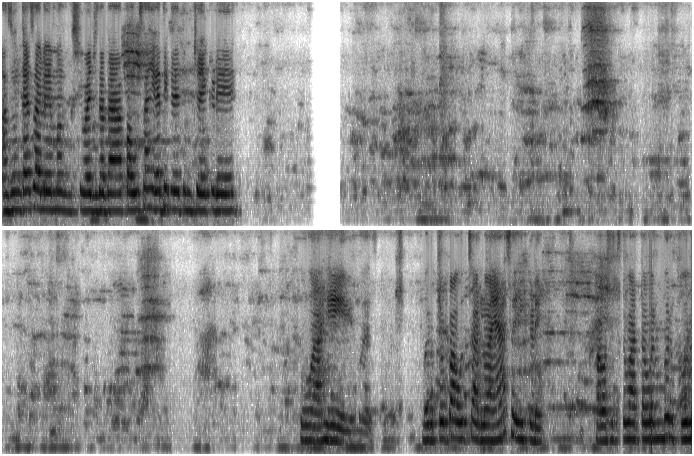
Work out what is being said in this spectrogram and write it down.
अजून काय चालू आहे मग शिवाजी दादा? पाऊस आहे का तिकडे तुमच्या इकडे? हो आहे. भरपूर पाऊस चालू आहे असं इकडे पावसाचं वातावरण भरपूर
